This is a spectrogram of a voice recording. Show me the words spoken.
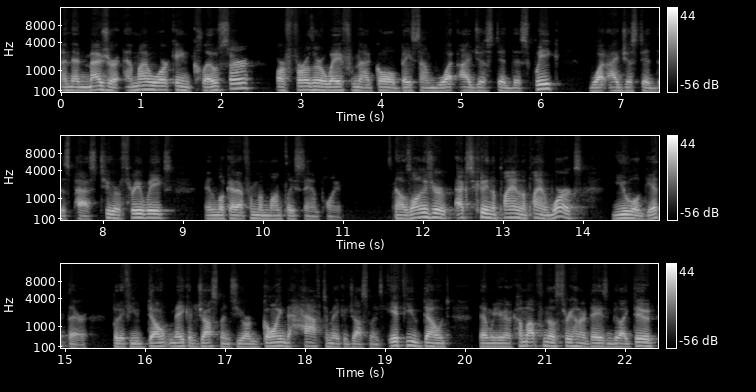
and then measure, am I working closer or further away from that goal based on what I just did this week, what I just did this past two or three weeks, and look at it from a monthly standpoint. Now, as long as you're executing the plan and the plan works, you will get there. But if you don't make adjustments, you are going to have to make adjustments. If you don't, then when you're going to come up from those 300 days and be like, dude,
